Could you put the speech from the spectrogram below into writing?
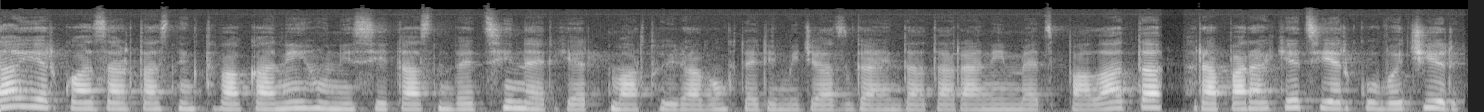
Դա 2015 թվականի հունիսի 16-ին էր, երբ Մարդու իրավունքների միջազգային դատարանի մեծ պալատը հրապարակեց երկու վճիռ՝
